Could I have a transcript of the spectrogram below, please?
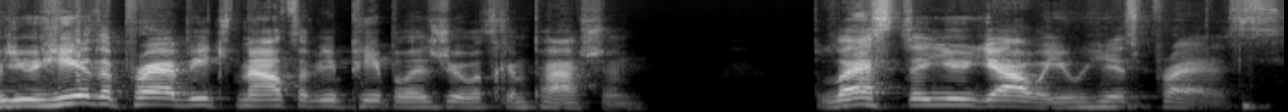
For you hear the prayer of each mouth of your people, Israel, with compassion. Blessed are you, Yahweh, who hears prayers.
